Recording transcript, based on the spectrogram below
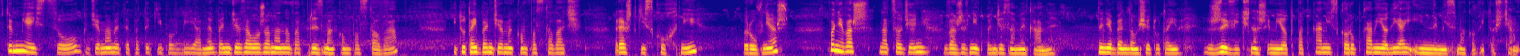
W tym miejscu, gdzie mamy te patyki powbijane, będzie założona nowa pryzma kompostowa i tutaj będziemy kompostować resztki z kuchni również, ponieważ na co dzień warzywnik będzie zamykany. Nie będą się tutaj żywić naszymi odpadkami, skorupkami od jaj i innymi smakowitościami.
